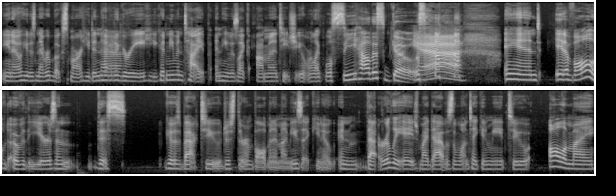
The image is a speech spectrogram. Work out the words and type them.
You know, he was never book smart. He didn't have Yeah. a degree. He couldn't even type, and he was like, "I'm going to teach you." And we're like, "We'll see how this goes." Yeah. and it evolved over the years, and this goes back to just their involvement in my music. You know, in that early age, my dad was the one taking me to all of my,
